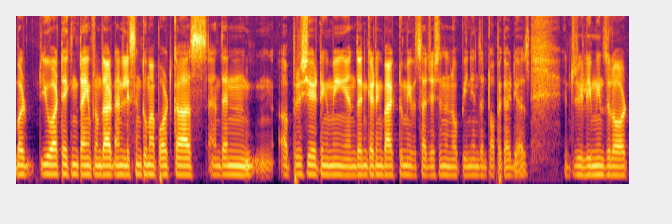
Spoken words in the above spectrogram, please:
but you are taking time from that and listening to my podcast and then appreciating me and then getting back to me with suggestions and opinions and topic ideas. It really means a lot.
